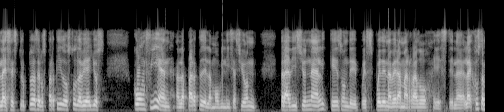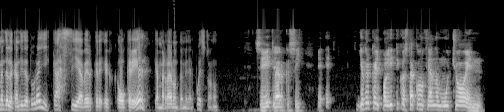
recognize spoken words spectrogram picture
las estructuras de los partidos, todavía ellos confían a la parte de la movilización tradicional, que es donde pues pueden haber amarrado este, la, justamente la candidatura y casi haber eh, o creer que amarraron también el puesto, ¿no? Sí, claro que sí. Eh, eh, yo creo que el político está confiando mucho en,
